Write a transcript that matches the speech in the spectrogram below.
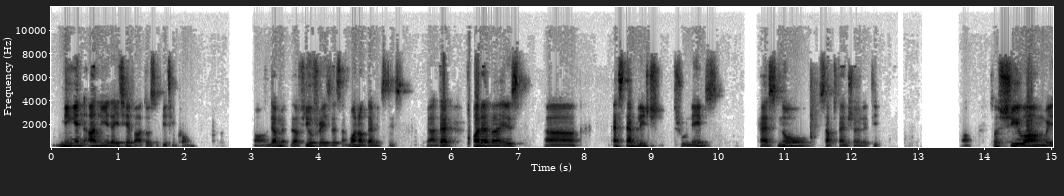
名言安立的一切法都是毕竟空。Oh, there are a few phrases. One of them is this: yeah, that whatever is uh, established through names has no substantiality. Uh, so Shiwang Wei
